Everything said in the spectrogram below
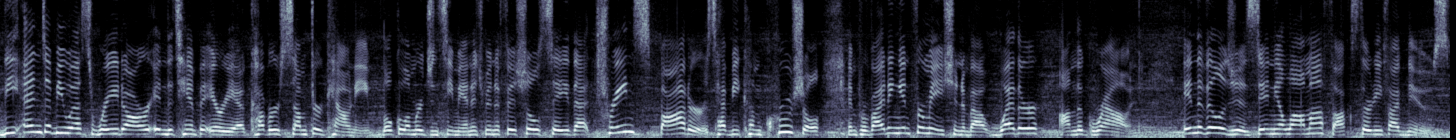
The NWS radar in the Tampa area covers Sumter County. Local emergency management officials say that trained spotters have become crucial in providing information about weather on the ground. In the villages, Danielle Lama, Fox 35 News.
